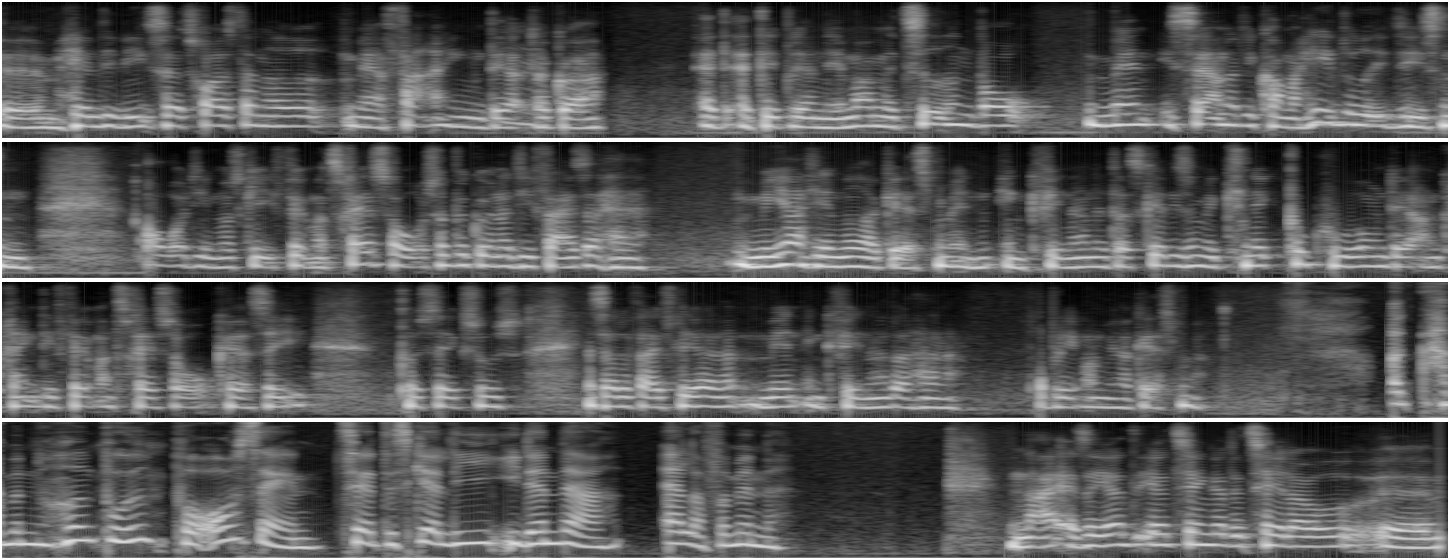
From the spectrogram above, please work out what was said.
øh, heldigvis. Så jeg tror også, der er noget med erfaringen der, der gør, at, at det bliver nemmere med tiden, hvor mænd, især når de kommer helt ud i de sådan, over de måske 65 år, så begynder de faktisk at have mere hæmmet orgasme end, end kvinderne. Der skal ligesom et knæk på kurven der omkring de 65 år, kan jeg se på sexus. Men så er der faktisk flere mænd end kvinder, der har problemer med orgasme. Og har man noget bud på årsagen til, at det sker lige i den der alder for mændene? Nej, altså jeg, jeg tænker, det taler jo øh,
